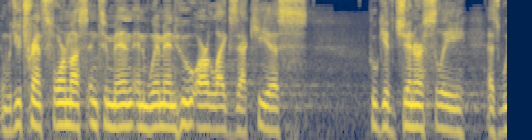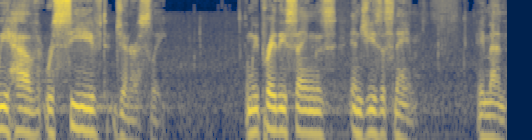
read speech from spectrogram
And would you transform us into men and women who are like Zacchaeus, who give generously as we have received generously. And we pray these things in Jesus' name. Amen.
